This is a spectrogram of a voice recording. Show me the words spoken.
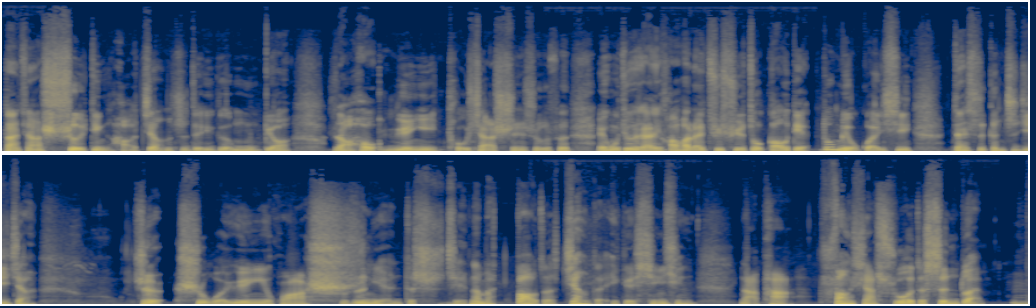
大家设定好这样子的一个目标，然后愿意投下身，所以说，哎，我就来好好来去学做糕点都没有关系，但是跟自己讲，这是我愿意花十年的时间，那么抱着这样的一个心情，哪怕放下所有的身段。嗯，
